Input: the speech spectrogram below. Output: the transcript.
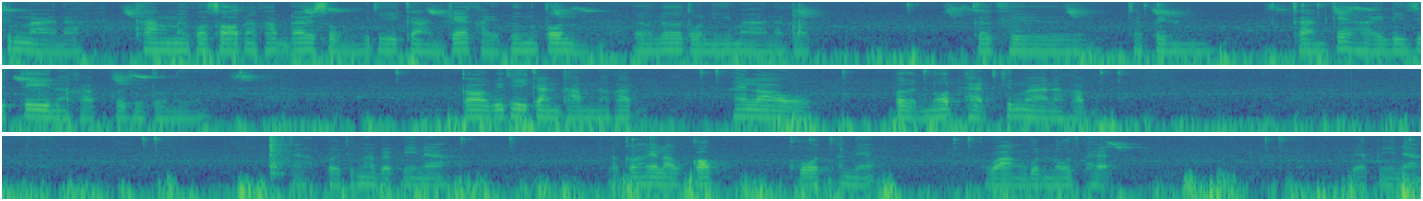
ขึ้นมานะ ทาง Microsoft นะครับได้ส่งวิธีการแก้ไขเบื้องต้น Error ตัวนี้มานะครับ ก็คือจะเป็นการแก้ไข Rigidity นะครับ ก็คือตัวนี้ ก็วิธีการทำนะครับ ให้เราเปิดโน้ตแพดขึ้นมานะครับเปิดขึ้นมาแบบนี้นะ แล้วก็ให้เราก๊อปโค้ดอันเนี้ยวางบนโน้ตแพดแบบนี้นะ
